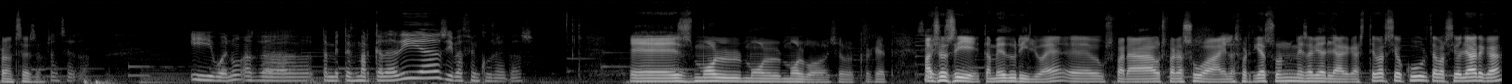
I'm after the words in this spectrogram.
francesa. Francesa. I, bueno, has de... també tens mercaderies i vas fent cosetes. Eh, és molt, molt, molt bo, això, aquest. Sí. Sí. Això sí, també d'orillo, eh? eh? Us farà, us farà suar i les partides són més aviat llargues. Té versió curta, versió llarga,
